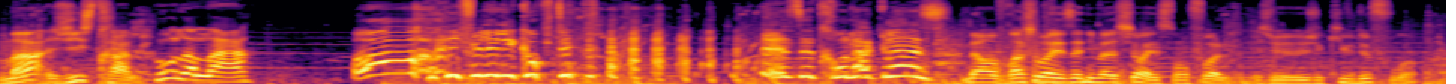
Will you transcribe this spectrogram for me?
Magistral. Oh là là. Oh, il fait l'hélicoptère. Eh, C'est trop la classe. Non, franchement, les animations, elles sont folles. Je, je kiffe de fou. hein.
